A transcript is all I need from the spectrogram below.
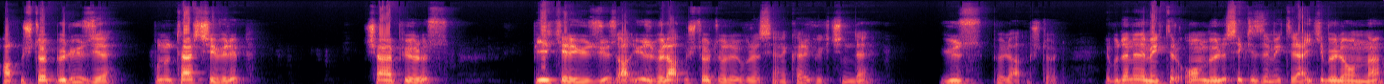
64 bölü 100 ya. Bunu ters çevirip çarpıyoruz. 1 kere 100 100 100 bölü 64 oluyor burası yani karekök içinde. 100 bölü 64. E bu da ne demektir? 10 bölü 8 demektir. Yani 2 bölü 10 ile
